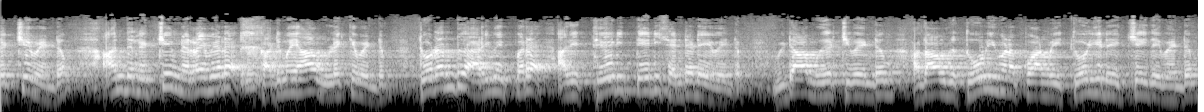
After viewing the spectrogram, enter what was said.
லட்சியம் வேண்டும். அந்த லட்சியம் நிறைவேற கடுமையாக உழைக்க வேண்டும். தொடர்ந்து அறிவை பெற அதை தேடி தேடி சென்றடைய வேண்டும். விடாமுயற்சி வேண்டும். அதாவது தோழி மனப்பான்மை தோழியடை செய்த வேண்டும்.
